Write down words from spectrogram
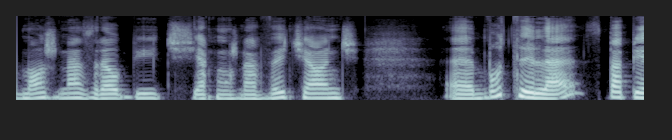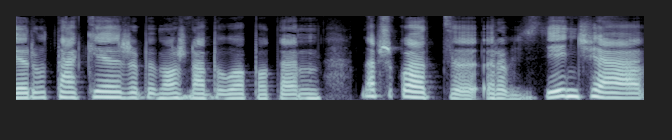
można zrobić, jak można wyciąć motyle papieru takie, żeby można było potem na przykład e, robić zdjęcia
